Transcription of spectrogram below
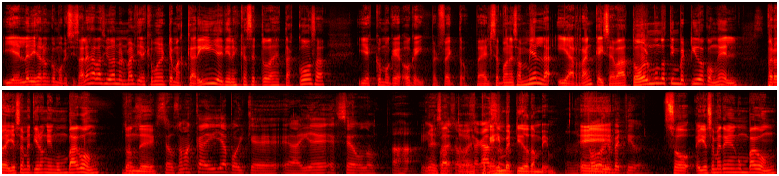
Y él le dijeron como que si sales a la ciudad normal tienes que ponerte mascarilla y tienes que hacer todas estas cosas. Y es como que, ok, perfecto. Pues él se pone esas mierdas y arranca y se va. Todo el mundo está invertido con él. Pero ellos se metieron en un vagón donde... Se usa mascarilla porque eh, ahí es pseudo. Ajá. Y por Exacto, eso, por es porque es invertido también. Todo Eh, es invertido. So, ellos se meten en un vagón.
